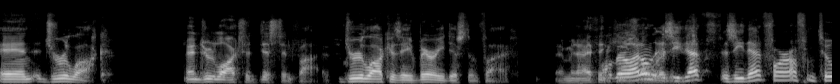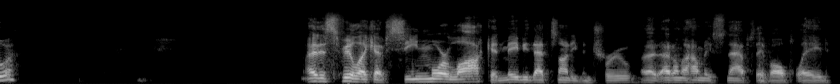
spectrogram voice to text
and Drew Lock. And Drew Lock's a distant five. Drew Lock is a very distant five. I mean, I think. Although I don't, already- is he that is he that far off from Tua? I just feel like I've seen more Lock, and maybe that's not even true. I, I don't know how many snaps they've all played.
